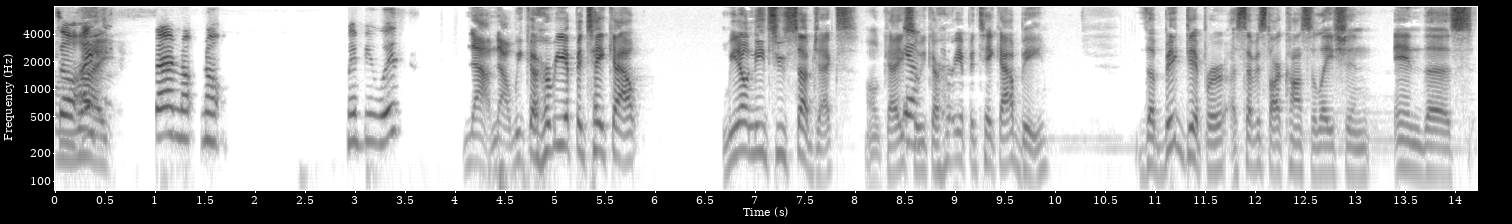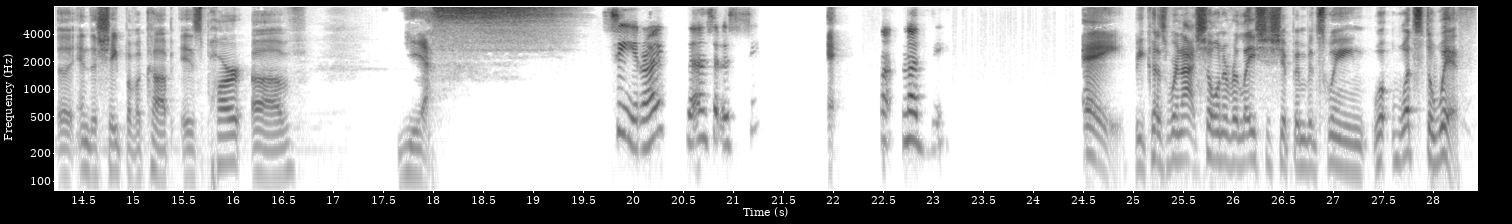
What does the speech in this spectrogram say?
So I uh, no, no. Maybe with Now, now we can hurry up and take out. We don't need two subjects, okay? Yeah. So we can hurry up and take out B. The Big Dipper, a seven-star constellation in the uh, in the shape of a cup, is part of. Yes. C, right? The answer is C. Uh, not D. A, because we're not showing a relationship in between. What, what's the with?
